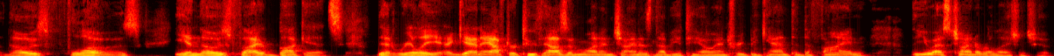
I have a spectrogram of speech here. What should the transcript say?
those flows in those five buckets that really, again, after 2001 and China's WTO entry, began to define the US China relationship.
